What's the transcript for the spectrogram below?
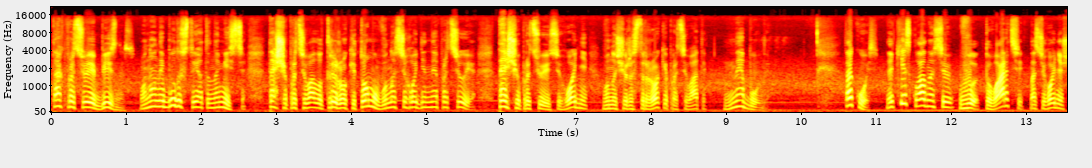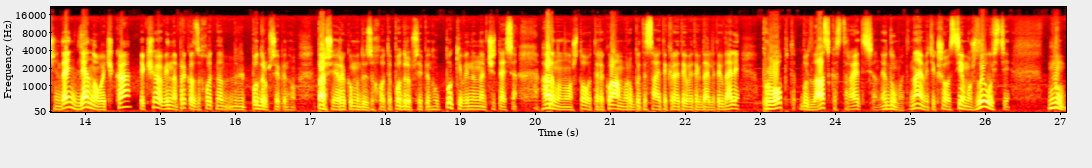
Так працює бізнес. Воно не буде стояти на місці. Те, що працювало три роки тому, воно сьогодні не працює. Те, що працює сьогодні, воно через три роки працювати не буде. Так ось, які складності в товарці на сьогоднішній день для новачка, якщо він, наприклад, заходить на по дропшипінгу. Перше, я рекомендую заходити по дропшипінгу, поки ви не навчитеся гарно налаштовувати рекламу, робити сайти, креативи і так далі. і так далі. Про опт, будь ласка, старайтеся не думати. Навіть якщо у вас є можливості, ну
